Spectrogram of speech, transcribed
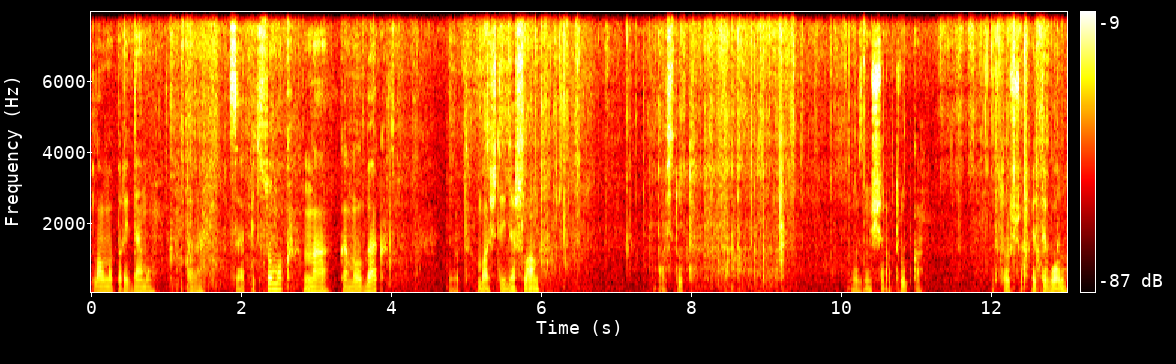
плавно перейдемо. Е, Це підсумок на Camelback. От, Бачите, йде шланг. Ось тут розміщена трубка для того, щоб пити воду.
